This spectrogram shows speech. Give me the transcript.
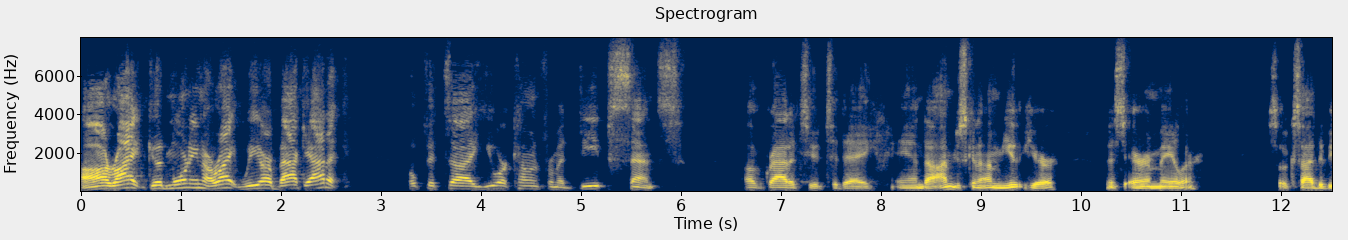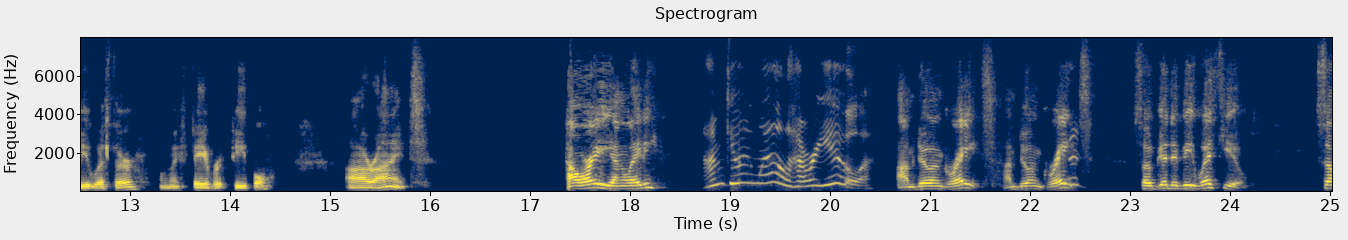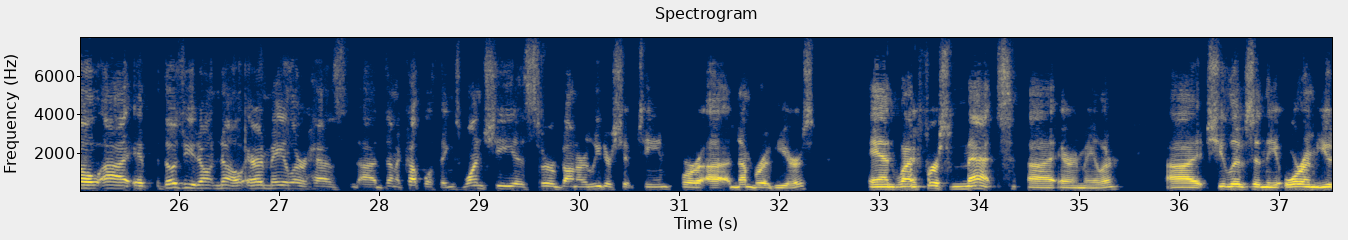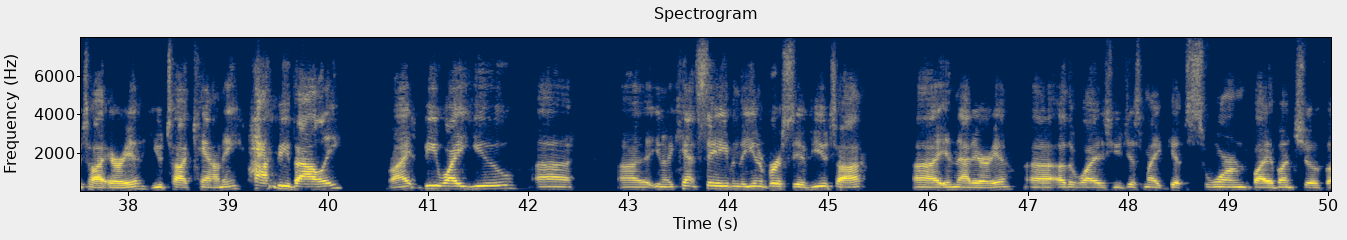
All right. Good morning. All right. We are back at it. Hope that uh, you are coming from a deep sense of gratitude today. And uh, I'm just going to unmute here Miss Erin Mehler. So excited to be with her, one of my favorite people. All right. How are you, young lady? I'm doing well. How are you? I'm doing great. I'm doing great. Good. So good to be with you. So, uh, if those of you don't know, Erin Mehler has uh, done a couple of things. One, she has served on our leadership team for a number of years. And when I first met uh, Erin Mehler, uh, she lives in the Orem, Utah area, Utah County, Happy Valley, right? BYU. Uh, uh, you know, you can't say even the University of Utah in that area. otherwise, you just might get swarmed by a bunch of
